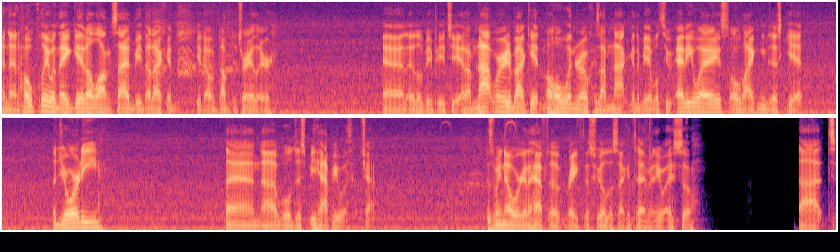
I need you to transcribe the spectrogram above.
And then hopefully when they get alongside me that I can, you know, dump the trailer. And it'll be peachy. And I'm not worried about getting the whole windrow because I'm not going to be able to anyway. So if I can just get majority, then uh, we'll just be happy with it, chat. Because we know we're going to have to rake this field a second time anyway, so. Not,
